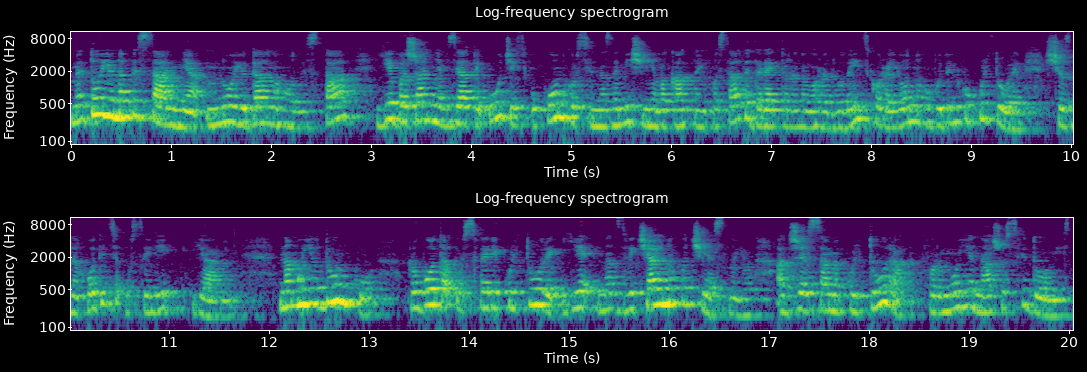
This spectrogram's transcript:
Метою написання мною даного листа є бажання взяти участь у конкурсі на заміщення вакантної посади директора Новоград-Волинського районного будинку культури, що знаходиться у селі Ярин. На мою думку, робота у сфері культури є надзвичайно почесною, адже саме культура формує нашу свідомість.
